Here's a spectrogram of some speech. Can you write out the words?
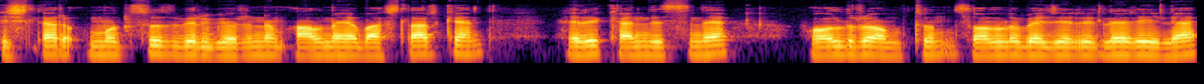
İşler umutsuz bir görünüm almaya başlarken Harry kendisine Voldemort'un zorlu becerileriyle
